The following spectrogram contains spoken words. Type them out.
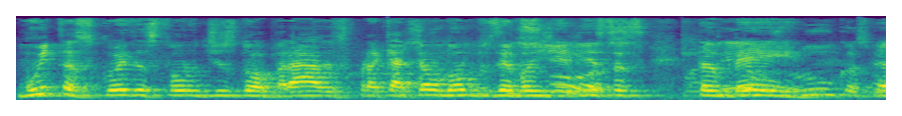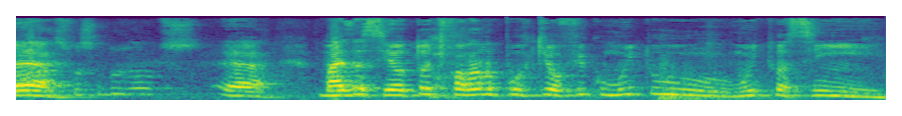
Muitas coisas foram desdobradas para que até o nome dos evangelistas Mateus, também. Lucas, É. Marcos, outros. É, mas assim, eu tô te falando porque eu fico muito, muito assim.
